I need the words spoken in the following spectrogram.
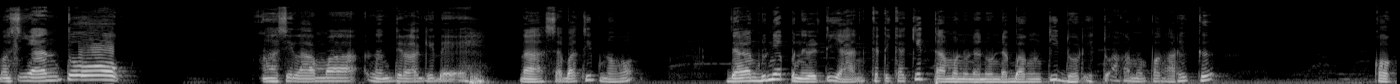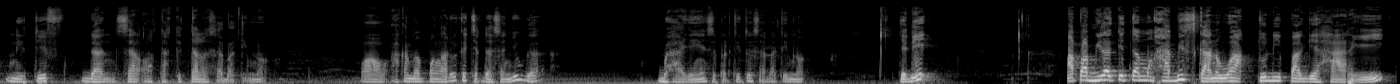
masih ngantuk. Masih lama, nanti lagi deh. Nah, sahabat hipno, dalam dunia penelitian, ketika kita menunda-nunda bangun tidur itu akan mempengaruhi ke kognitif dan sel otak kita loh sahabat Timno. Wow, akan mempengaruhi kecerdasan juga. Bahayanya seperti itu sahabat Timno. Jadi, apabila kita menghabiskan waktu di pagi hari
